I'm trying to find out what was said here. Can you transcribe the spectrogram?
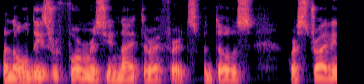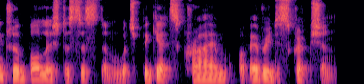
When all these reformers unite their efforts with those who are striving to abolish the system which begets crime of every description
